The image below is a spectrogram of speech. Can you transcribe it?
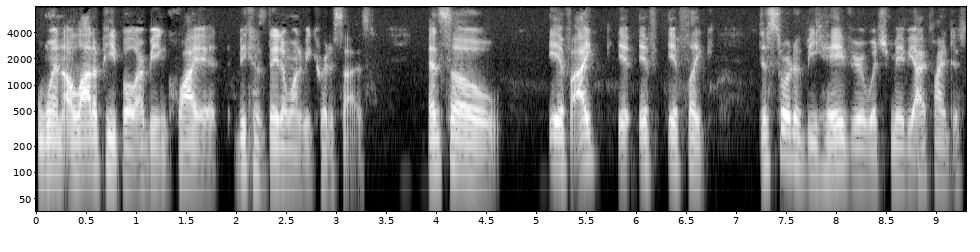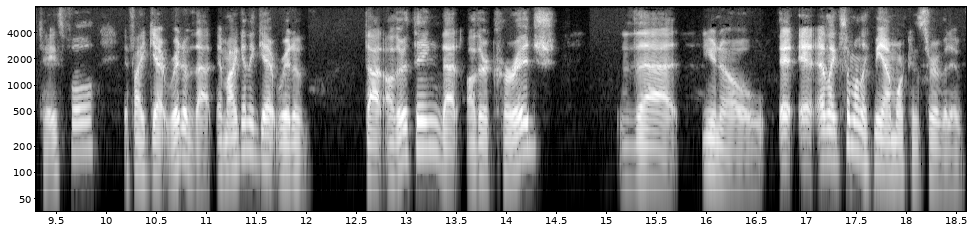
when a lot of people are being quiet because they don't want to be criticized. And so if I if if, if like this sort of behavior which maybe I find distasteful, if I get rid of that, am I going to get rid of that other thing, that other courage that you know and, and, like someone like me i'm more conservative.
